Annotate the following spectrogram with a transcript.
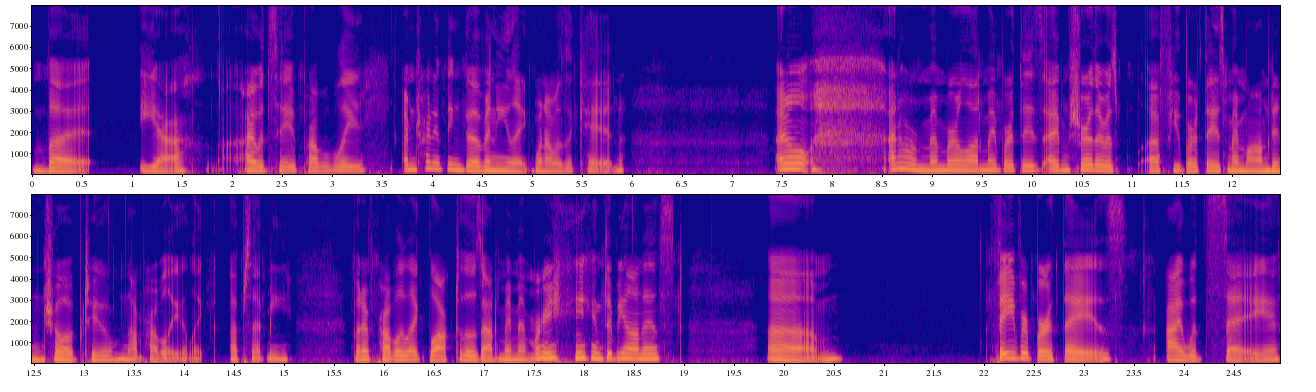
But yeah, I would say probably I'm trying to think of any like when I was a kid. I don't I don't remember a lot of my birthdays. I'm sure there was a few birthdays my mom didn't show up to. That probably like upset me. But I've probably like blocked those out of my memory to be honest. Um favorite birthdays, I would say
